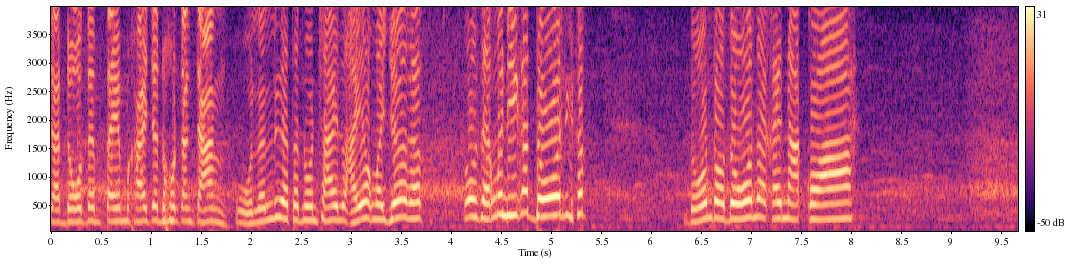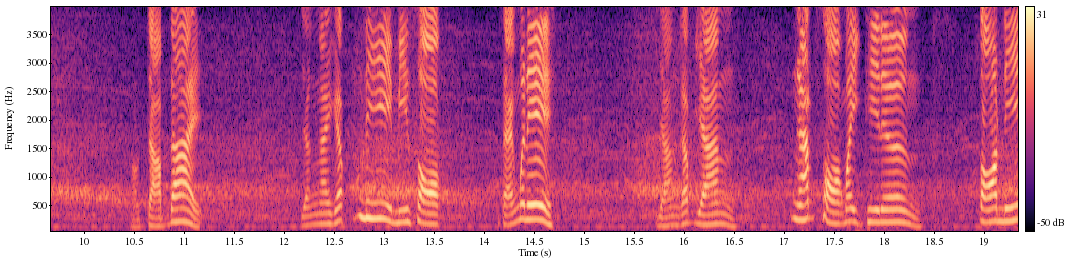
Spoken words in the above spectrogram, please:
จะโดนเต็มๆใครจะโดนจังโอ้แล้วเลือดถนนชัยไหลออกมาเยอะครับ โอ้แสงมณีก็โดนครับ โดนต่อโดนอะใครหนักกว่าๆเขาจับได้ ยังไงครับนี่มีศอก แสงมณียังครับยังงัดศอกมาอีกทีหนึ่งตอนนี้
